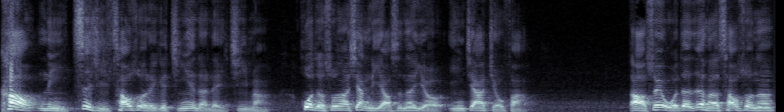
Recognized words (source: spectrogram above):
靠你自己操作的一个经验的累积嘛，或者说呢，像李老师呢有赢家九法。啊，所以我的任何操作呢，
